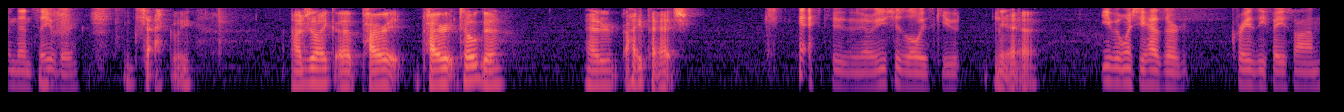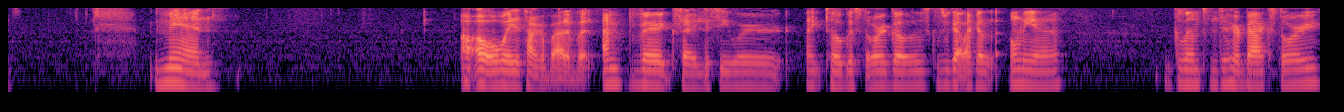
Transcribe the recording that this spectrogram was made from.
and then saved her. exactly. How'd you like a pirate pirate toga? Had her eye patch. She's, you know, she's always cute, Yeah. even when she has her crazy face on. Man. I'll, I'll wait to talk about it, but I'm very excited to see where like Toga's story goes because we got like a only a glimpse into her backstory.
